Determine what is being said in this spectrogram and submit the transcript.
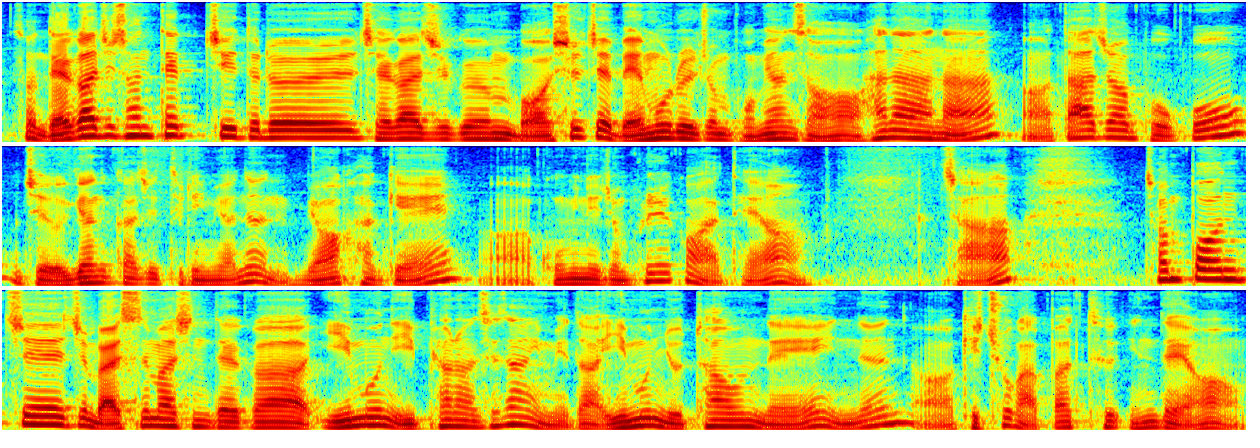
그래서 네 가지 선택지들을 제가 지금 뭐 실제 매물을 좀 보면서 하나하나 어, 따져보고 제 의견까지 드리면은 명확하게 어, 고민이 좀 풀릴 것 같아요. 자, 첫 번째 지금 말씀하신 데가 이문 이편한 세상입니다. 이문 뉴타운 내에 있는 어, 기축 아파트인데요.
